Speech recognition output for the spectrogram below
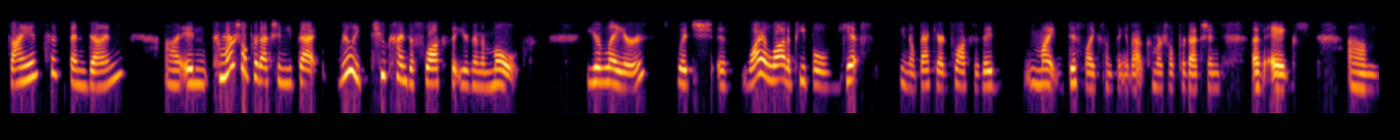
science has been done. Uh, in commercial production, you've got really two kinds of flocks that you're going to molt. Your layers, which is why a lot of people get, you know, backyard flocks, is they might dislike something about commercial production of eggs. Um,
